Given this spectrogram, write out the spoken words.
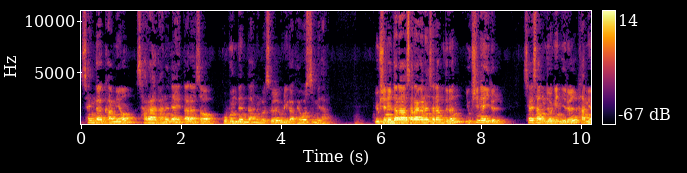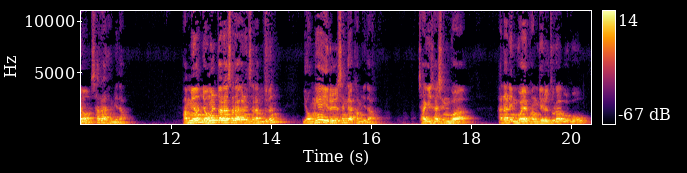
생각하며 살아가느냐에 따라서 구분된다는 것을 우리가 배웠습니다. 육신을 따라 살아가는 사람들은 육신의 일을, 세상적인 일을 하며 살아갑니다. 반면 영을 따라 살아가는 사람들은 영의 일을 생각합니다. 자기 자신과 하나님과의 관계를 돌아보고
